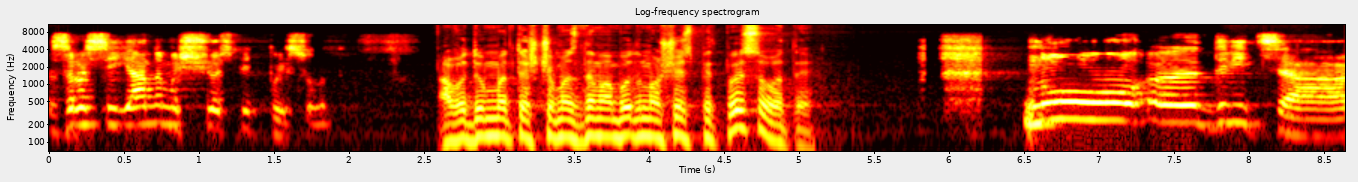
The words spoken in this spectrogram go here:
з росіянами щось підписувати? А ви думаєте, що ми з ними будемо щось підписувати? Ну е, дивіться,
